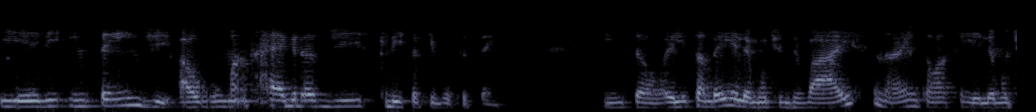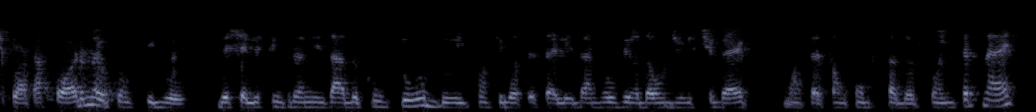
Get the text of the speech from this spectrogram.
e ele entende algumas regras de escrita que você tem. Então, ele também ele é multi-device, né? Então, assim, ele é multiplataforma, eu consigo deixar ele sincronizado com tudo e consigo acessar ele da nuvem ou de onde eu estiver, com acesso a um computador com internet.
